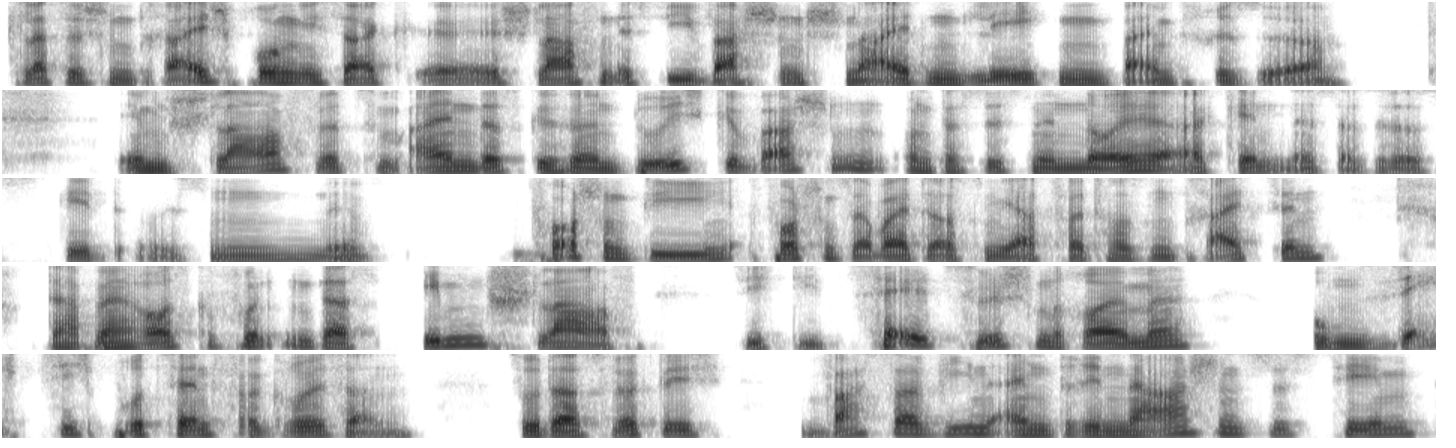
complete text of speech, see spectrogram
klassischen Dreisprung. Ich sage, äh, Schlafen ist wie Waschen, Schneiden, Legen beim Friseur. Im Schlaf wird zum einen das Gehirn durchgewaschen und das ist eine neue Erkenntnis. Also das geht, ist eine Forschung, die Forschungsarbeit aus dem Jahr 2013. Da hat man herausgefunden, dass im Schlaf sich die Zellzwischenräume um 60 Prozent vergrößern, sodass wirklich Wasser wie in einem Drainagensystem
